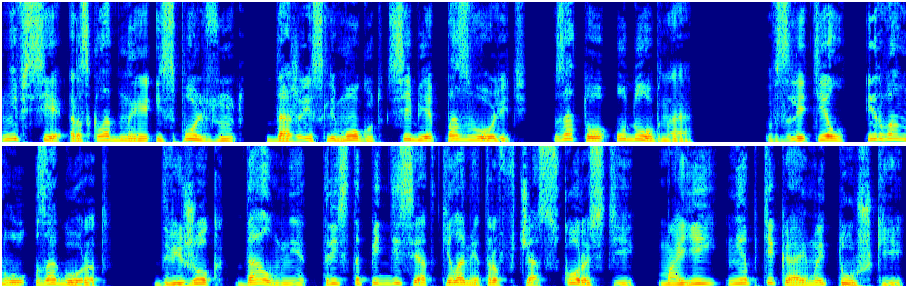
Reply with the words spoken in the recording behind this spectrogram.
не все раскладные используют, даже если могут себе позволить, зато удобно. Взлетел и рванул за город. Движок дал мне 350 км в час скорости моей необтекаемой тушки.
